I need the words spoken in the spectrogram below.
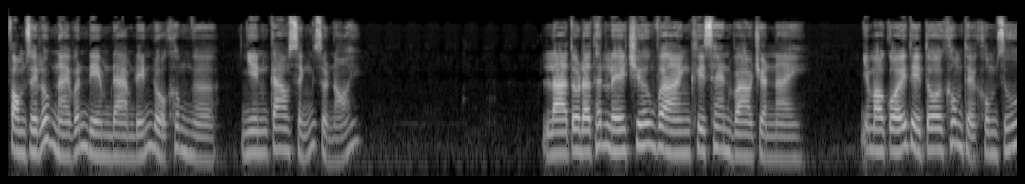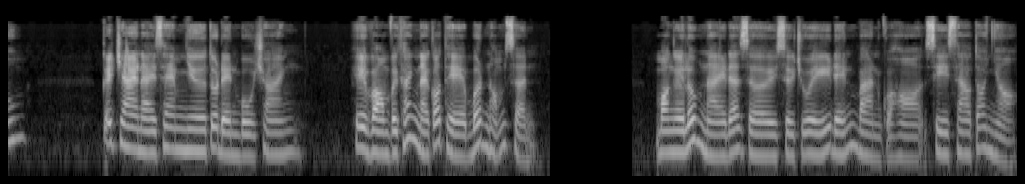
Phong Duy lúc này vẫn điềm đàm đến độ không ngờ, Nhìn cao sánh rồi nói. Là tôi đã thất lễ trước với anh Khi xen vào chuyện này Nhưng mà cô ấy thì tôi không thể không giúp Cái chai này xem như tôi đền bù cho anh Hy vọng vị khách này có thể bớt nóng giận Mọi người lúc này đã rời sự chú ý đến bàn của họ xì sao to nhỏ.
